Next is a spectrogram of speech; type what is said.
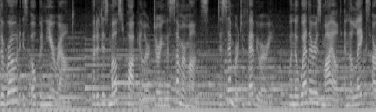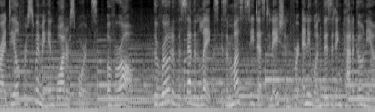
The road is open year-round, but it is most popular during the summer months, December to February, when the weather is mild and the lakes are ideal for swimming and water sports. Overall, the Road of the Seven Lakes is a must-see destination for anyone visiting Patagonia,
